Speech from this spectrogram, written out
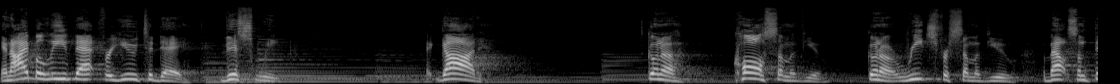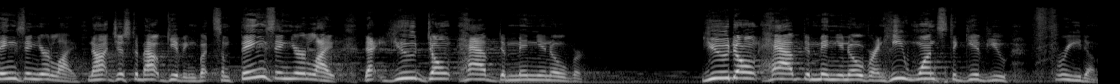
And I believe that for you today, this week. That God is going to call some of you, going to reach for some of you about some things in your life, not just about giving, but some things in your life that you don't have dominion over. You don't have dominion over, and He wants to give you freedom.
